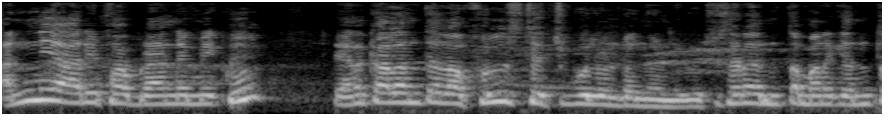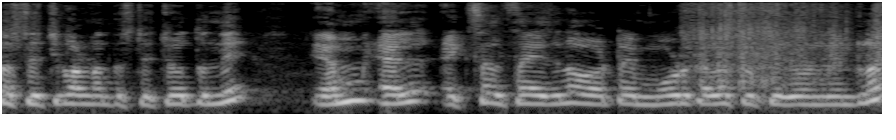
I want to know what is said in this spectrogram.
అన్ని ఆరిఫా బ్రాండ్ మీకు. వెనకాలంతా ఇలా ఫుల్ స్ట్రెచబుల్ ఉంటుందండి. చూసారా ఎంత మనకి ఎంత స్ట్రెచ్ కావాలంటే అంత స్ట్రెచ్ అవుతుంది. ఎంఎల్ ఎక్సెల్ సైజులో ఒకటి మూడు కలర్స్ వస్తాయి చూడండి దీంట్లో.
